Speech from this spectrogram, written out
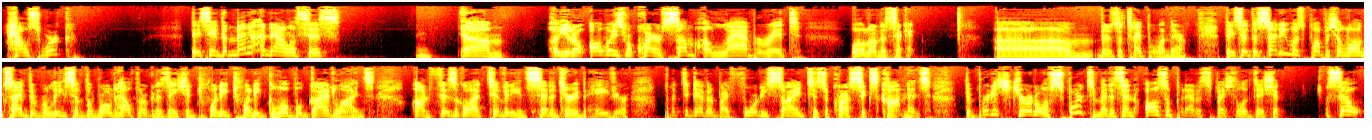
housework. They say the meta analysis, um, you know, always requires some elaborate. Hold on a second. Um, there's a typo in there. They said the study was published alongside the release of the World Health Organization 2020 Global Guidelines on Physical Activity and Sedentary Behavior, put together by 40 scientists across six continents. The British Journal of Sports Medicine also put out a special edition. So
